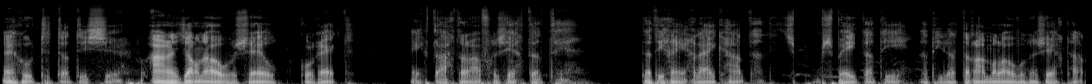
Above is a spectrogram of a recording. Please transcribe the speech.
en goed, dat is eh Arend Jan overigens heel correct heeft achteraf gezegd dat, eh, dat hij geen gelijk had. Dat het sp- speet dat hij, dat hij dat er allemaal over gezegd had.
